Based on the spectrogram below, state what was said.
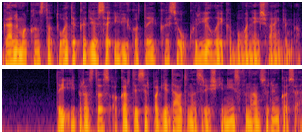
galima konstatuoti, kad juose įvyko tai, kas jau kurį laiką buvo neišvengiama. Tai įprastas, o kartais ir pageidautinas reiškinys finansų rinkose,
